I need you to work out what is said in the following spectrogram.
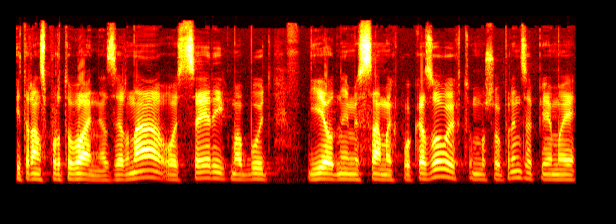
і транспортування зерна, ось цей рік, мабуть, є одним із самих показових, тому що в принципі ми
